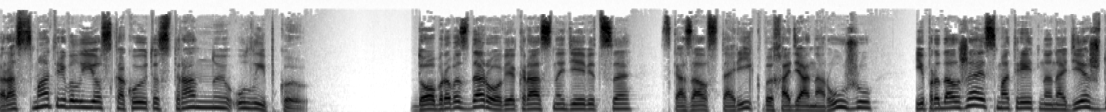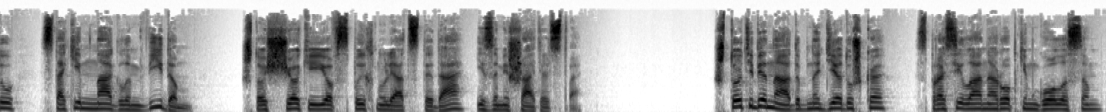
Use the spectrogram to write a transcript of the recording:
рассматривал ее с какой-то странную улыбкою. «Доброго здоровья, красная девица!» — сказал старик, выходя наружу и продолжая смотреть на Надежду с таким наглым видом, что щеки ее вспыхнули от стыда и замешательства. «Что тебе надобно, дедушка?» — спросила она робким голосом.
